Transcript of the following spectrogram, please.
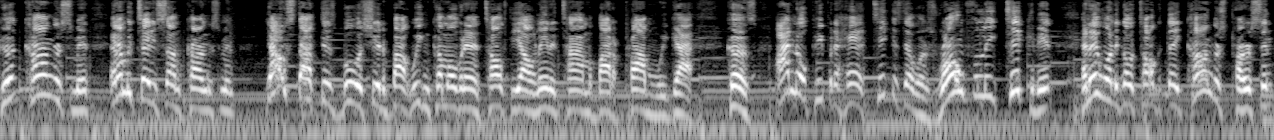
good congressman. And let me tell you something, congressman. Y'all stop this bullshit about we can come over there and talk to y'all anytime about a problem we got. Cause I know people that had tickets that was wrongfully ticketed and they want to go talk to their congressperson,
